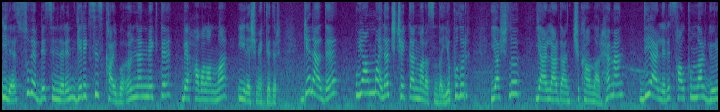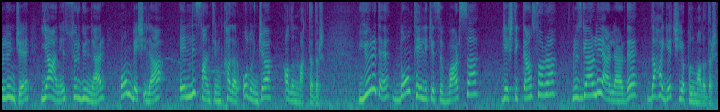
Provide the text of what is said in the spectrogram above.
ile su ve besinlerin gereksiz kaybı önlenmekte ve havalanma iyileşmektedir. Genelde uyanmayla çiçeklenme arasında yapılır. Yaşlı yerlerden çıkanlar hemen, diğerleri salkımlar görülünce yani sürgünler 15 ila 50 santim kadar olunca alınmaktadır. Yörede don tehlikesi varsa geçtikten sonra rüzgarlı yerlerde daha geç yapılmalıdır.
